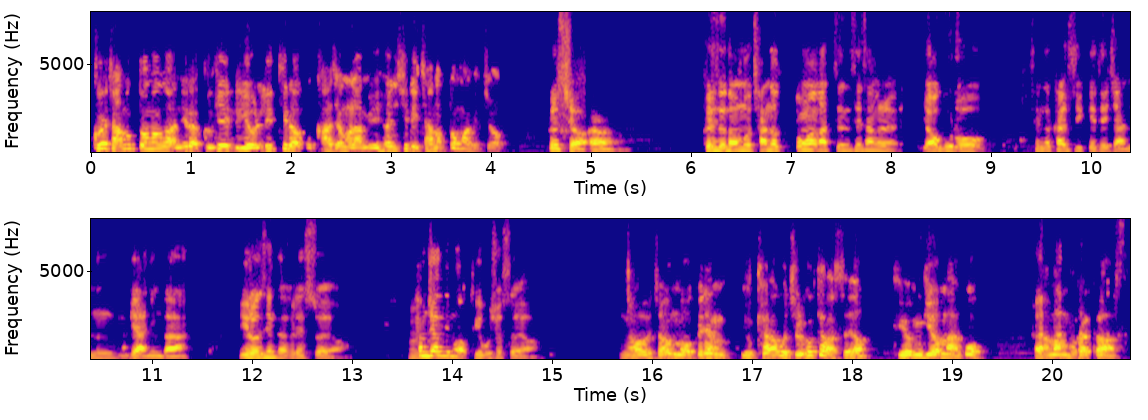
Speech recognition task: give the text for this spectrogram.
그게 잔혹동화가 아니라 그게 리얼리티라고 가정을 하면 현실이 잔혹동화겠죠. 그렇죠. 어. 그래서 너무 잔혹 동화 같은 세상을 역으로 생각할 수 있게 되지 않는 게 아닌가 이런 생각을 했어요. 음. 함장님은 어떻게 보셨어요? 어, 전뭐 그냥 유쾌하고 즐겁게 봤어요. 귀염귀염하고 다만 뭐랄까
